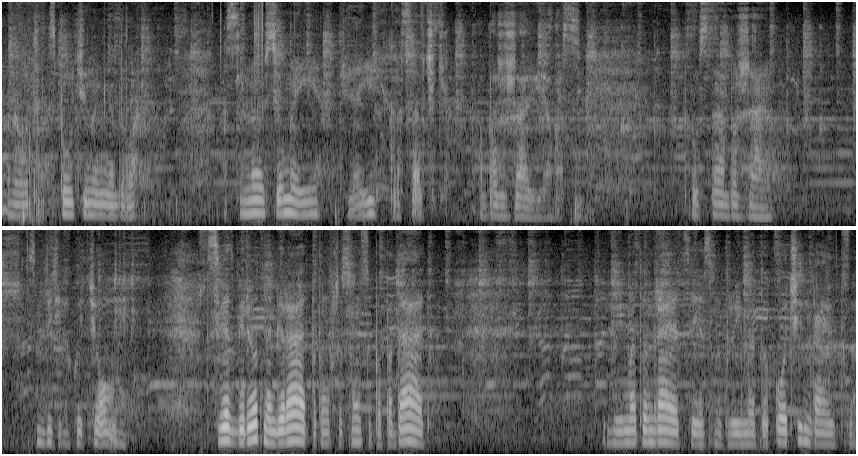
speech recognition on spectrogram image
Она вот с паутиной мне дала. Остальное все мои, мои красавчики. Обожаю я вас. Просто обожаю. Смотрите, какой темный. Цвет берет, набирает, потому что солнце попадает. Им это нравится, я смотрю, им это очень нравится.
